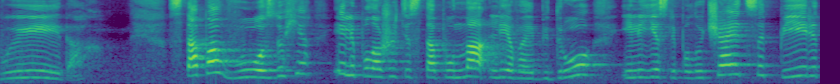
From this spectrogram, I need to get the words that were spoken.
выдох. Стопа в воздухе или положите стопу на левое бедро, или если получается, перед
